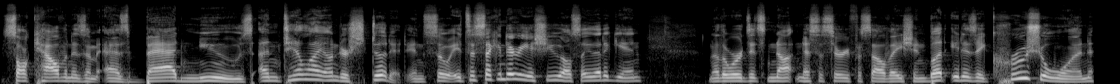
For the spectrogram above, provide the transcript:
saw Calvinism as bad news until I understood it. And so it's a secondary issue. I'll say that again. In other words, it's not necessary for salvation, but it is a crucial one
